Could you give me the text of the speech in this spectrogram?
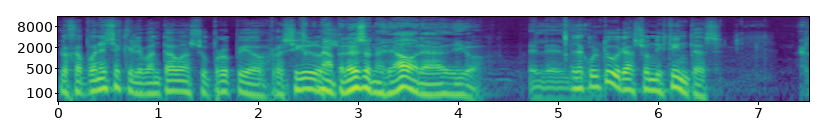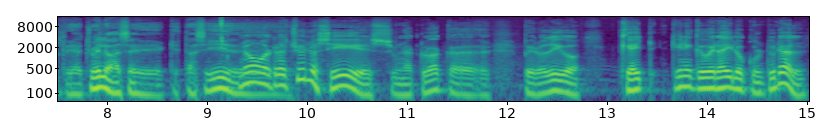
los japoneses que levantaban sus propios residuos? No, pero eso no es de ahora, digo. la cultura son distintas. El riachuelo hace que está así. no, el riachuelo sí es una cloaca, pero digo que tiene que ver ahí lo cultural.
